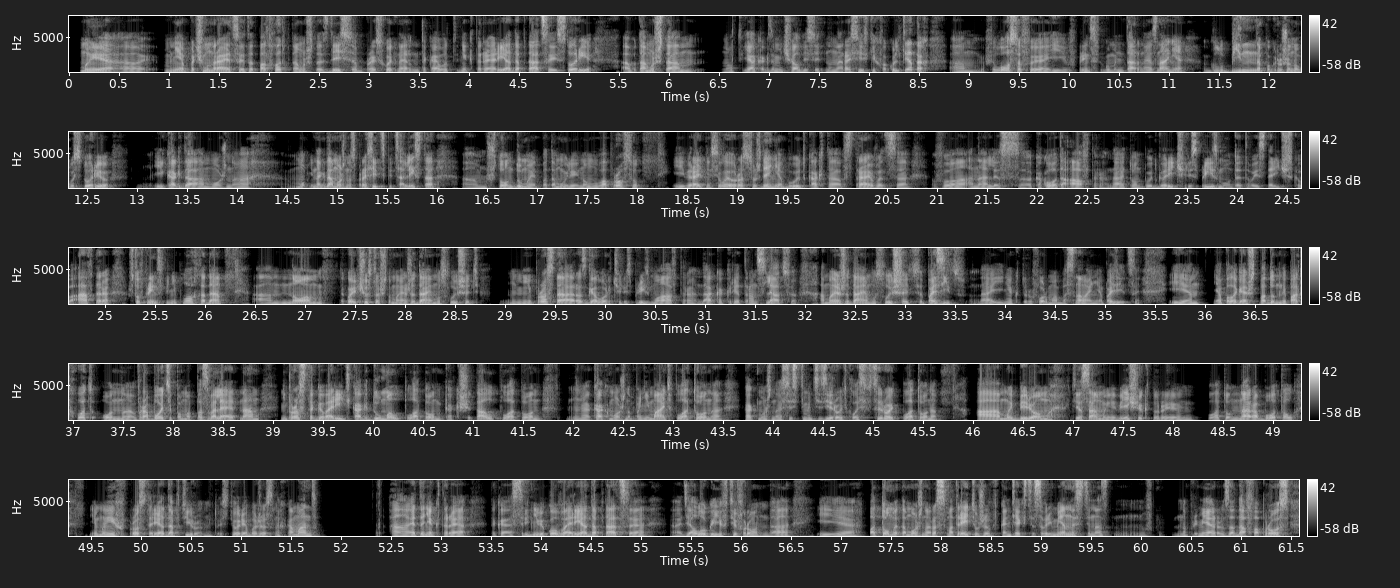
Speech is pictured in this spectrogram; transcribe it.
мы, э, мне почему нравится этот подход, потому что здесь происходит, наверное, такая вот некоторая реадаптация истории, а потому что вот я, как замечал, действительно, на российских факультетах философы и, в принципе, гуманитарное знание глубинно погружено в историю, и когда можно иногда можно спросить специалиста, что он думает по тому или иному вопросу, и, вероятнее всего, его рассуждение будет как-то встраиваться в анализ э, какого-то автора, да, это он будет говорить через призму вот этого исторического автора, что, в принципе, неплохо, да, но такое чувство, что мы ожидаем услышать не просто разговор через призму автора, да, как ретрансляцию, а мы ожидаем услышать позицию, да, и некоторую форму обоснования позиции. И я полагаю, что подобный подход, он в работе позволяет нам не просто говорить, как думал Платон, как считал Платон, как можно понимать Платона, как можно систематизировать систематизировать, классифицировать Платона, а мы берем те самые вещи, которые Платон наработал, и мы их просто реадаптируем. То есть теория божественных команд а, это некоторая такая средневековая реадаптация а, диалога Евтифрон, да, и потом это можно рассмотреть уже в контексте современности, например, задав вопрос,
